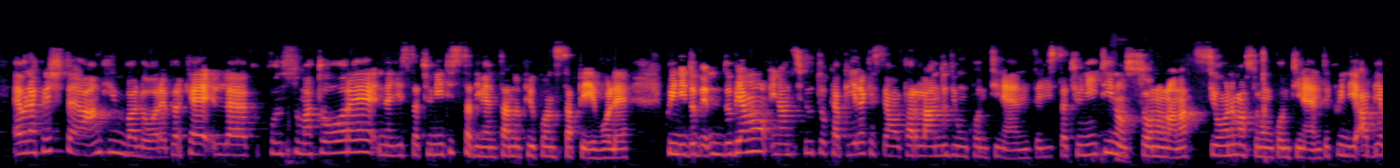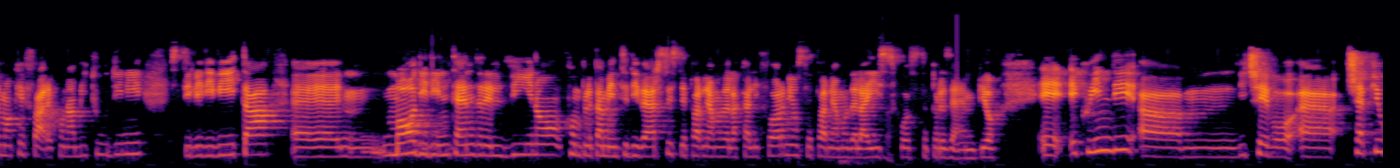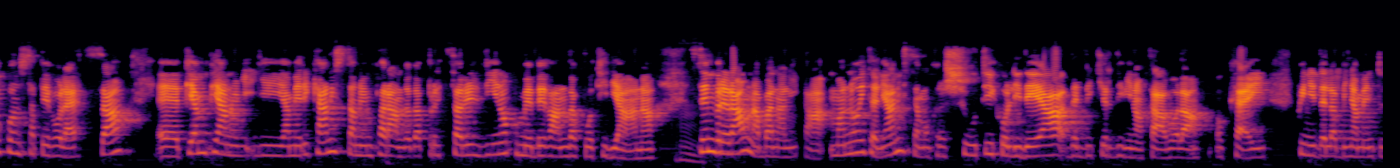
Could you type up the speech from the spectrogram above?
è una crescita anche in valore perché il consumatore negli Stati Uniti sta diventando più consapevole, quindi dobb- dobbiamo innanzitutto capire che stiamo parlando di un continente, gli Stati Uniti non sono una nazione ma sono un continente, quindi abbiamo a che fare con abitudini, stili di vita, eh, modi di intendere il vino completamente diversi se parliamo della California o se parliamo della East Coast per esempio. E, e quindi um, dicevo eh, c'è più consapevolezza, eh, pian piano gli americani stanno imparando ad apprezzare il vino come bevanda quotidiana. Mm. Sembrerà una banalità, ma noi italiani siamo cresciuti con l'idea del bicchiere di vino a tavola, ok? Quindi dell'abbinamento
